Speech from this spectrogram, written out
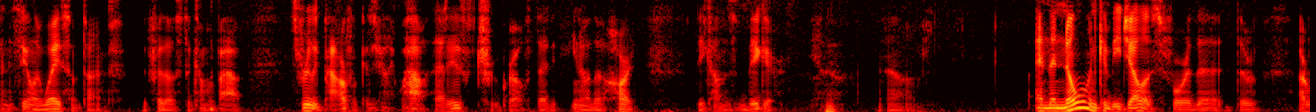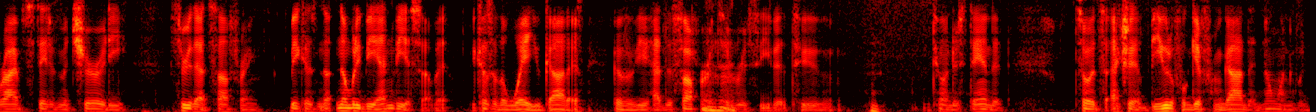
and it's the only way sometimes for those to come about. It's really powerful because you're like, wow, that is true growth. That you know, the heart becomes bigger. You know? um, and then no one can be jealous for the the arrived state of maturity through that suffering because no, nobody be envious of it because of the way you got it because you had to suffer to receive it to to understand it. So it's actually a beautiful gift from God that no one would,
